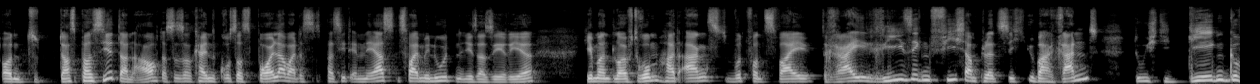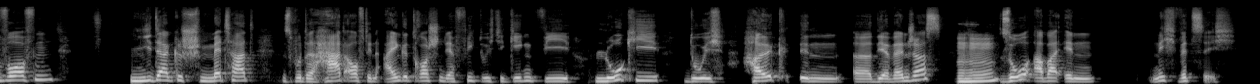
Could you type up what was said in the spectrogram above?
Und, und das passiert dann auch. Das ist auch kein großer Spoiler, aber das passiert in den ersten zwei Minuten in dieser Serie. Jemand läuft rum, hat Angst, wird von zwei, drei riesigen Viechern plötzlich überrannt, durch die Gegend geworfen, niedergeschmettert. Es wurde hart auf den eingedroschen. Der fliegt durch die Gegend wie Loki durch Hulk in äh, The Avengers. Mhm. So, aber in nicht witzig.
